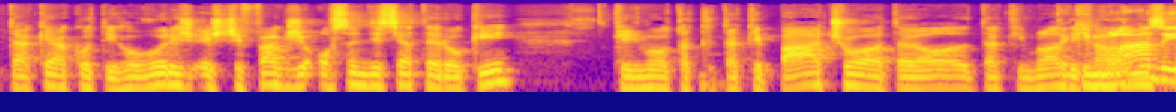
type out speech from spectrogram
také ako ty hovoríš, ešte fakt, že 80. roky, keď mal tak, také páčo a to, taký mladý Taký mladý,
